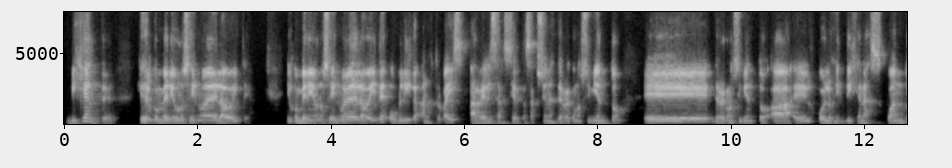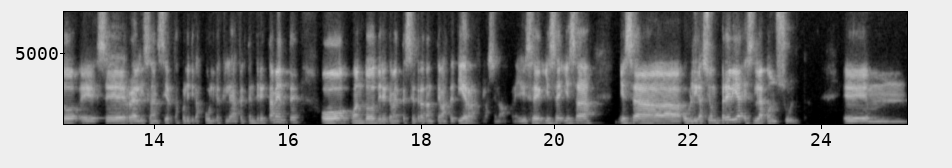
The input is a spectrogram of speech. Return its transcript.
vigente, que es el convenio 169 de la OIT. Y el convenio 169 de la OIT obliga a nuestro país a realizar ciertas acciones de reconocimiento eh, de reconocimiento a eh, los pueblos indígenas cuando eh, se realizan ciertas políticas públicas que les afecten directamente o cuando directamente se tratan temas de tierra relacionados con ellos. Y, y, esa, y esa obligación previa es la consulta. Em,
